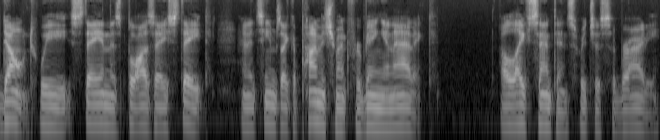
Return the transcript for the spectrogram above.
don't. We stay in this blase state, and it seems like a punishment for being an addict, a life sentence, which is sobriety.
